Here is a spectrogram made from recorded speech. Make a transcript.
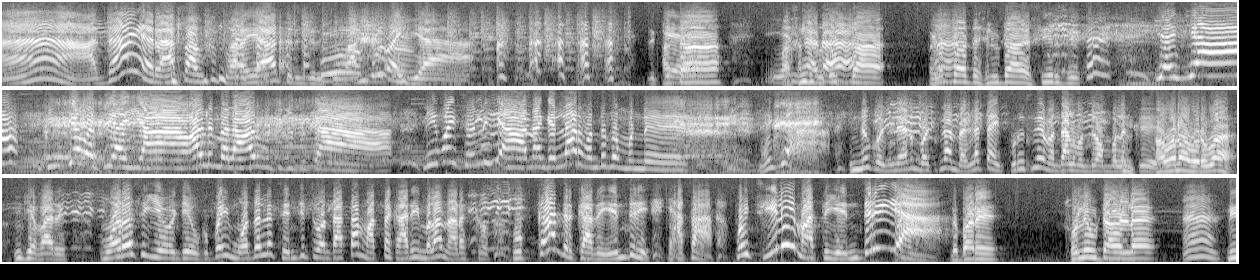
ஆ, அதான் என் ராசாவுக்கு குறையா தெரிஞ்சிருக்கு. வந்து ஐயா. வெள்ளத்தாட்ட சொல்லிட்டா சீருக்கு. ஐயா இங்க வச்சியா ஐயா? ஆளு மேல ஆள் விட்டுக்கிட்டு இருக்கா. நீ போய் சொல்லியா நாங்க எல்லாரும் வந்ததும் முன்னு. ஐயா இன்னும் கொஞ்ச நேரம் போச்சுன்னா வெள்ளத்தாய் புருஷனே வந்தாலும் வந்துடும் உங்களுக்கு அவனா வருவான் இங்க பாரு முறை செய்ய வேண்டியவங்க போய் முதல்ல செஞ்சுட்டு வந்தா தான் மத்த காரியமெல்லாம் நடக்கும். உட்கார்ந்து இருக்காத எந்திரி. யாத்தா போய் சீலையை மாத்து எந்திரியா? இந்த பாரு சொல்லி விட்டாள்ல. நீ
